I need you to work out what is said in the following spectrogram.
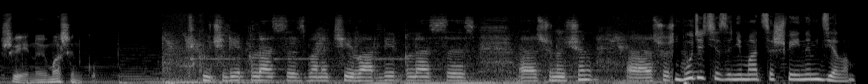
швейную машинку. Будете заниматься швейным делом.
